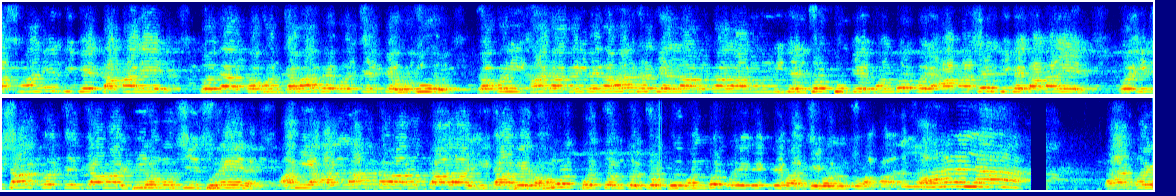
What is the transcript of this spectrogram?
আসমানের দিকে তাকালেন। তো তখন জবাবে বলছেন যে, হুজুর, যখনই খাজা গরিবে নওয়াজ রাদিয়াল্লাহু তাআলা নিজের চক্ষুকে বন্ধ করে আকাশের দিকে তাকালেন তো ইরশাদ করছেন যে আমার প্রিয় মুর্শিদ শুনেন আমি আল্লাহ তাবারক তাআলার হিজাবের রহমত পর্যন্ত চক্ষু বন্ধ করে দেখতে পাচ্ছি বলুন সুবহানাল্লাহ। সুবহানাল্লাহ। তারপরে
